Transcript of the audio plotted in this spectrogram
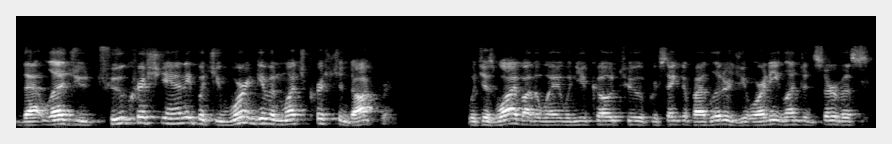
that led you to Christianity, but you weren't given much Christian doctrine, which is why, by the way, when you go to a presanctified liturgy or any Lenten service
